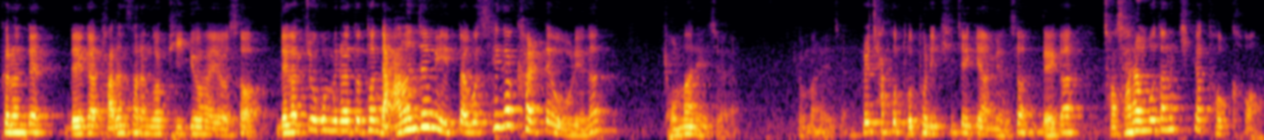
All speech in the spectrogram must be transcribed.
그런데 내가 다른 사람과 비교하여서 내가 조금이라도 더 나은 점이 있다고 생각할 때 우리는 교만해져요. 교만해져요. 그래서 자꾸 도토리 키재기 하면서 내가 저 사람보다는 키가 더 커.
